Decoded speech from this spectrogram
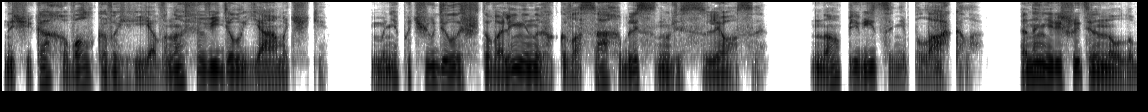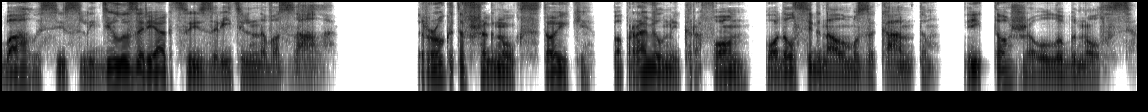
На щеках Волковой я вновь увидел ямочки. Мне почудилось, что в Алининых глазах блеснули слезы. Но певица не плакала. Она нерешительно улыбалась и следила за реакцией зрительного зала. Рокотов шагнул к стойке, поправил микрофон, подал сигнал музыкантам и тоже улыбнулся.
